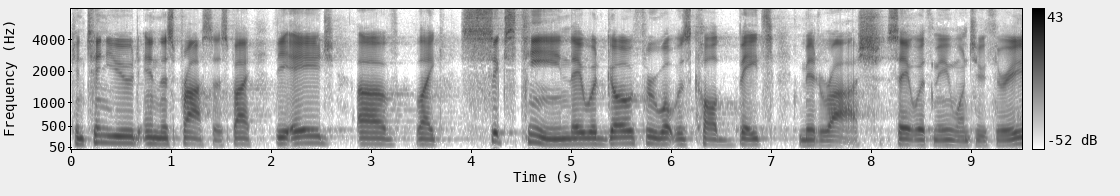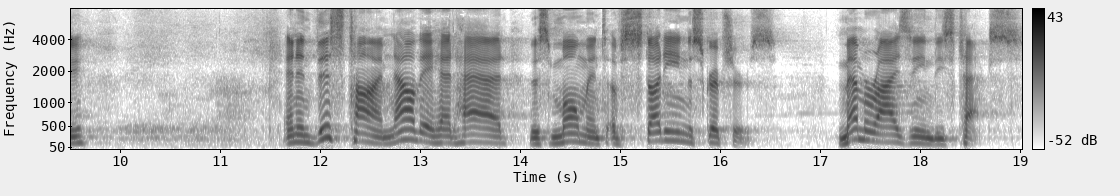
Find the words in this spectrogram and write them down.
continued in this process. By the age of like 16, they would go through what was called Beit Midrash. Say it with me one, two, three. And in this time, now they had had this moment of studying the scriptures, memorizing these texts.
